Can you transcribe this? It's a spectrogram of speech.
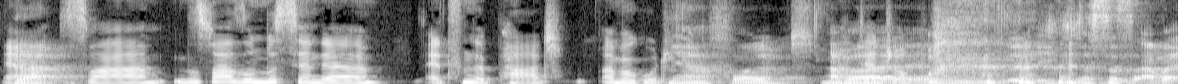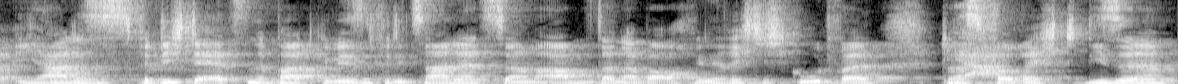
Ja, ja, das war, das war so ein bisschen der ätzende Part. Aber gut. Ja, voll. Aber ähm, das ist aber, ja, das ist für dich der ätzende Part gewesen, für die Zahnärzte am Abend dann aber auch wieder richtig gut, weil du ja. hast voll recht. Diese,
